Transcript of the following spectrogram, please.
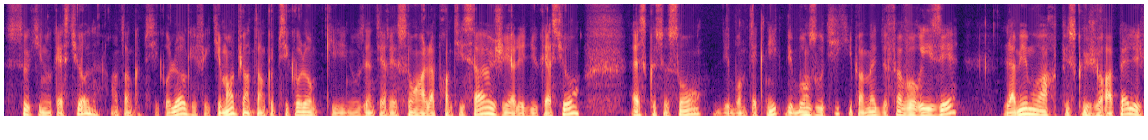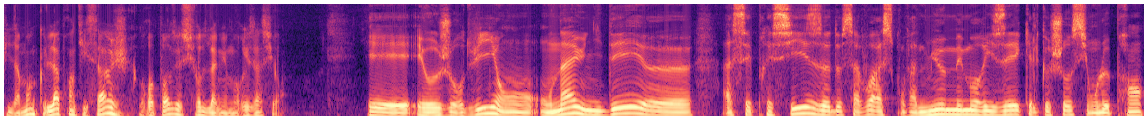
Ce qui nous questionne en tant que psychologue, effectivement, puis en tant que psychologue qui nous intéressons à l'apprentissage et à l'éducation, est-ce que ce sont des bonnes techniques, des bons outils qui permettent de favoriser la mémoire, puisque je rappelle évidemment que l'apprentissage repose sur de la mémorisation. Et, aujourd'hui, on, a une idée euh, assez précise de savoir est-ce qu'on va mieux mémoriser quelque chose si on le prend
